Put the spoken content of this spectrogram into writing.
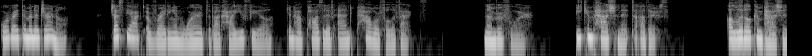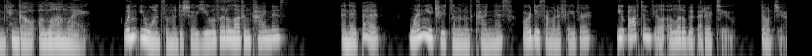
or write them in a journal. Just the act of writing in words about how you feel can have positive and powerful effects. Number four, Be compassionate to others. A little compassion can go a long way. Wouldn't you want someone to show you a little love and kindness? And I bet when you treat someone with kindness or do someone a favor, you often feel a little bit better too, don't you?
